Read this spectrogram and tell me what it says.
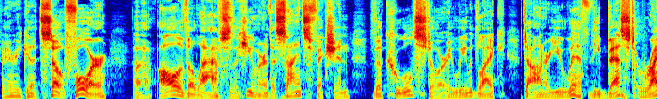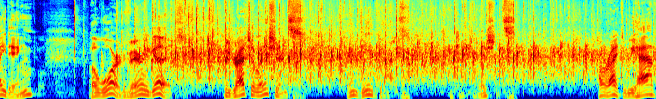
Very good. So, for uh, all of the laughs, the humor, the science fiction, the cool story, we would like to honor you with the Best Writing Award. Very good. Congratulations. Indeed, guys. Congratulations. All right, do we have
